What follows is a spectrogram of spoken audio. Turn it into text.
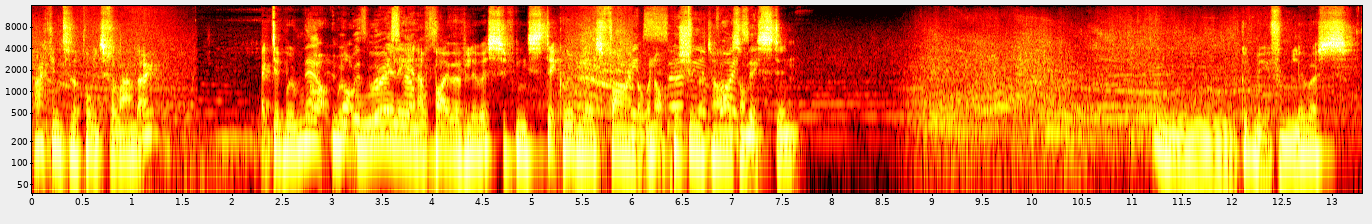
Back into the points for Lando. Expected We're Now, not, we're not really in a fight with. Lewis. If we can stick with Lewis, fine, but we're not pushing the tyres on this stint. Ooh, good move from Lewis.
